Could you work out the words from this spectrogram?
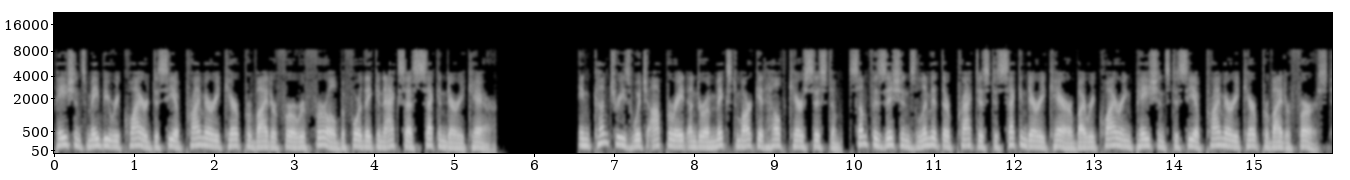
patients may be required to see a primary care provider for a referral before they can access secondary care. In countries which operate under a mixed market health care system, some physicians limit their practice to secondary care by requiring patients to see a primary care provider first.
